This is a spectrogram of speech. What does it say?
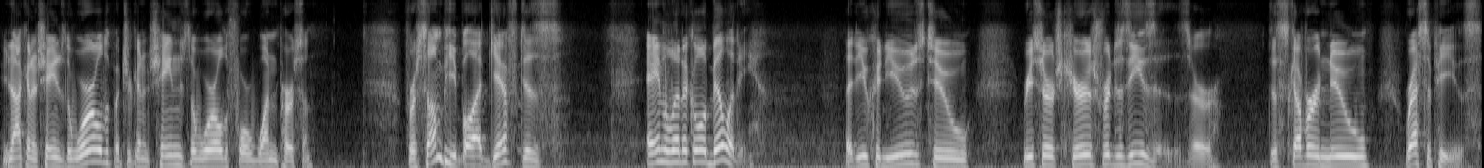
You're not going to change the world, but you're going to change the world for one person. For some people, that gift is analytical ability that you can use to research cures for diseases or discover new recipes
